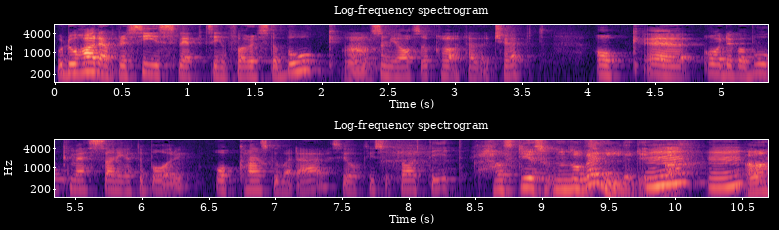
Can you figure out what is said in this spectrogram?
Och då hade han precis släppt sin första bok som jag såklart hade köpt. Och, eh, och det var bokmässan i Göteborg och han skulle vara där så jag åkte ju såklart dit. Han skrev noveller typ va? Mm, ja.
